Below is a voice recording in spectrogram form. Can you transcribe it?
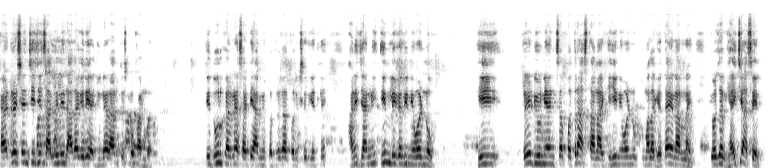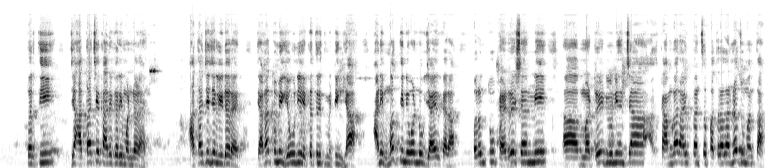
फेडरेशनची जी चाललेली दादागिरी आहे ज्युनियर आर्टिस्ट लोकांवर ती दूर करण्यासाठी आम्ही पत्रकार परीक्षेत घेतले आणि ज्यांनी इनलिगली निवडणूक ही ट्रेड युनियनचं पत्र असताना की ही निवडणूक तुम्हाला घेता येणार नाही किंवा जर घ्यायची असेल तर ती जे आताचे कार्यकारी मंडळ आहे आताचे जे लीडर आहेत त्यांना तुम्ही घेऊन ही एकत्रित मिटिंग घ्या आणि मग ती निवडणूक जाहीर करा. परंतु फेडरेशननी ट्रेड युनियनच्या कामगार आयुक्तांचं पत्राला न जुमानता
